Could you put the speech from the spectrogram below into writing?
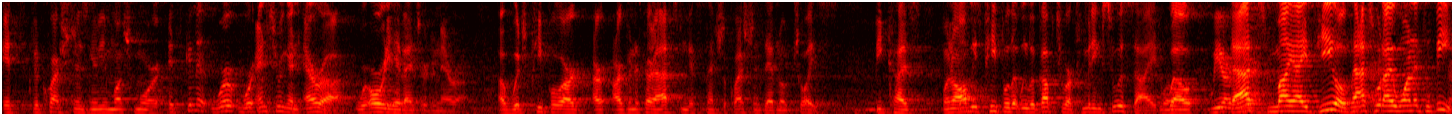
it's the question is going to be much more. It's going to we're we're entering an era. We already have entered an era of which people are are, are going to start asking us essential questions. They have no choice. Because when all these people that we look up to are committing suicide, well, we are- that's my ideal. That's what I want it to be.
